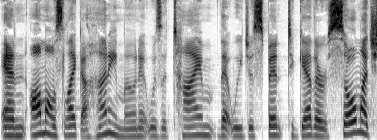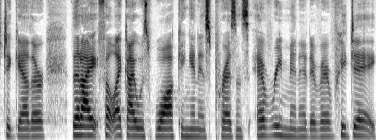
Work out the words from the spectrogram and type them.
and almost like a honeymoon. It was a time that we just spent together, so much together that I felt like I was walking in his presence every minute of every day.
